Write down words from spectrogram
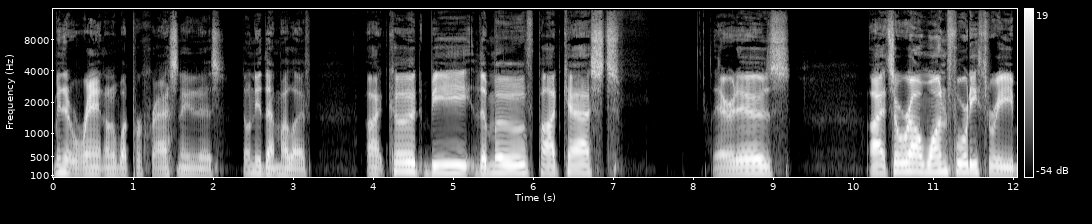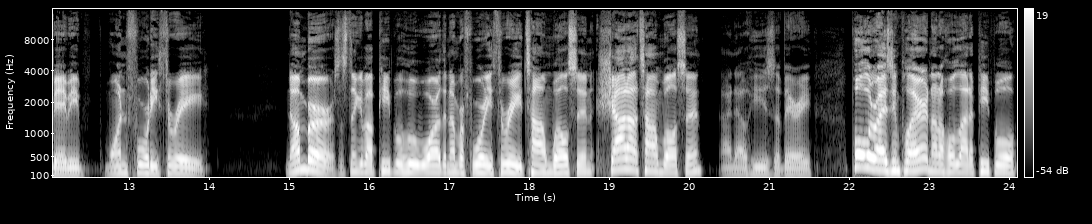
minute rant on what procrastinating is. Don't need that in my life. All right, could be the move podcast. There it is. All right, so we're on 143, baby. 143. Numbers. Let's think about people who wore the number 43. Tom Wilson. Shout out Tom Wilson. I know he's a very polarizing player. Not a whole lot of people,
